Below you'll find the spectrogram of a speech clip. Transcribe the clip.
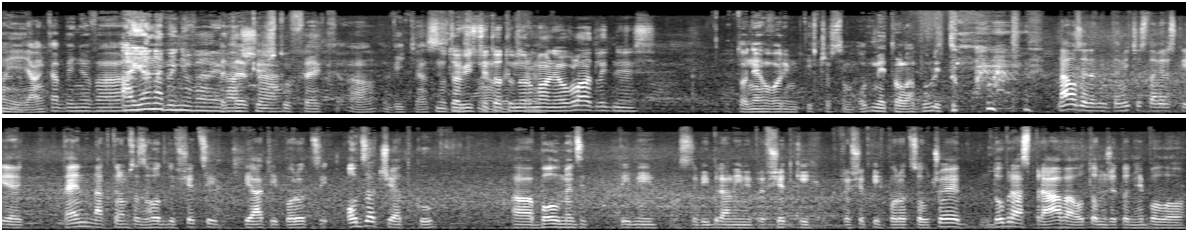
No je Janka Beňová. A Jana Beňová je Peter vaša. Krištúfek a víťaz. No to vy ste to tu večera. normálne ovládli dnes. To nehovorím tých, čo som odmietol a boli tu. Naozaj ten, ten víťaz Taverský je ten, na ktorom sa zhodli všetci piati porodci od začiatku. Bol medzi tými vlastne vybranými pre všetkých, pre všetkých porodcov, čo je dobrá správa o tom, že to nebolo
